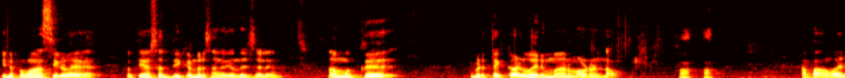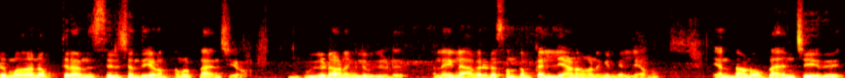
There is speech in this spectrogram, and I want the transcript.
പിന്നെ പ്രവാസികളെ പ്രത്യേകം ശ്രദ്ധിക്കേണ്ട ഒരു സംഗതി എന്താ വെച്ചാൽ നമുക്ക് ഇവിടത്തെക്കാൾ വരുമാനം അവിടെ ഉണ്ടാവും. അപ്പോൾ ആ. വരുമാനത്തിനനുസരിച്ച് എന്ത് ചെയ്യണം? നമ്മൾ പ്ലാൻ ചെയ്യണം. വീടാണെങ്കിൽ വീട് അല്ലെങ്കിൽ അവരുടെ സ്വന്തം കല്യാണമാണെങ്കിൽ കല്യാണം. എന്താണോ പ്ലാൻ ചെയ്ത്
